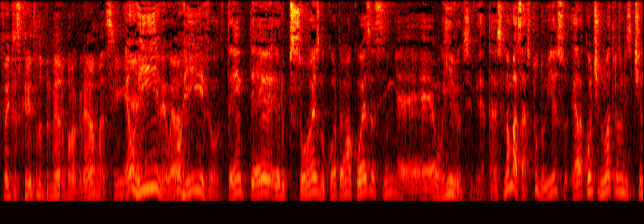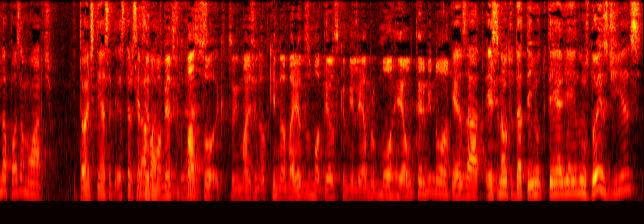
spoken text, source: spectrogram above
foi descrito no primeiro programa, assim. É horrível, é, é horrível. Tem ter erupções no corpo, é uma coisa assim, é, é, é horrível de se ver. Tá? Se não bastasse tudo isso, ela continua transmitindo após a morte. Então a gente tem essa, essa terceira Quer dizer, no momento que tu passou, que tu imaginou, porque na maioria dos modelos que eu me lembro, morreu, terminou. Exato. Esse e... não, tu tem, tu tem ali ainda uns dois dias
